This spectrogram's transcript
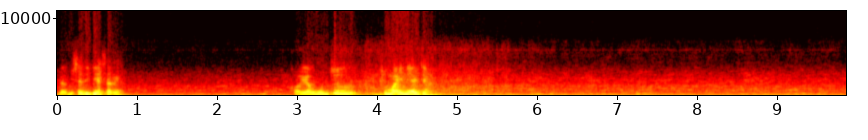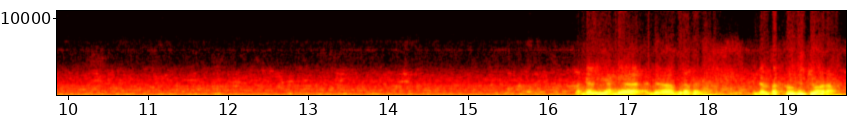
Nggak bisa digeser ya? Kok yang muncul cuma ini aja? Padahal ini ada ada berapa ya? Ada 47 orang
